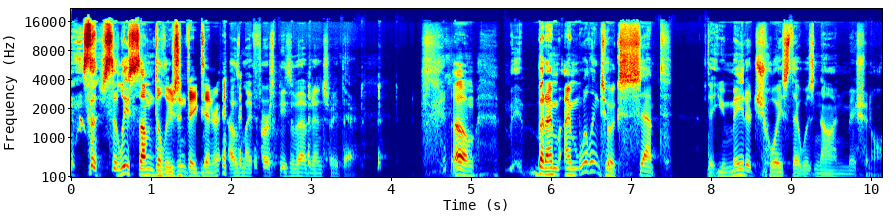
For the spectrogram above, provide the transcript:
there's at least some delusion baked in. Right? that was my first piece of evidence right there. Um, but I'm I'm willing to accept that you made a choice that was non-missional.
